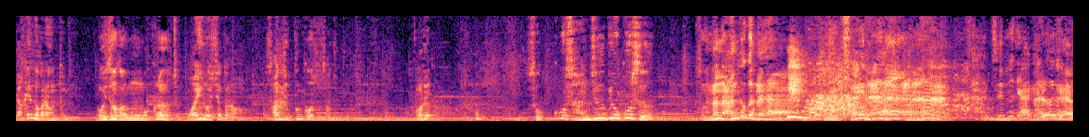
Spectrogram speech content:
焼けんのかな本当に。こいつなんかもう真っ暗になっちゃって。ワイロしてんだな。30分コース30分。あれ？速攻30秒コース？そんなのあんのかなうるさいな30分で上がるわけだよ。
